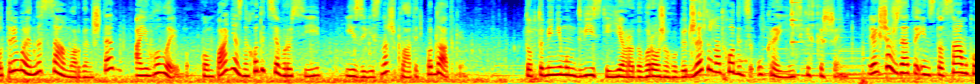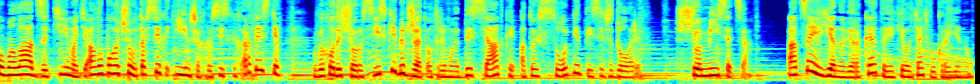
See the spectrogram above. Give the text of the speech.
отримує не сам Моргенштерн, а його лейбл. Компанія знаходиться в Росії і, звісно ж, платить податки. Тобто мінімум 200 євро до ворожого бюджету надходить з українських кишень. Якщо взяти інстасамку, Меладзе, Тімоті, Аллу Богачову та всіх інших російських артистів, виходить, що російський бюджет отримує десятки, а то й сотні тисяч доларів щомісяця. А це і є нові ракети, які летять в Україну.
